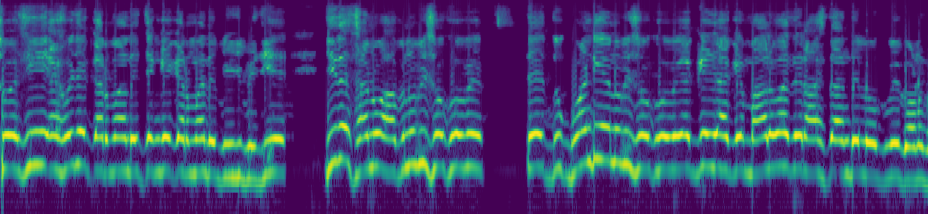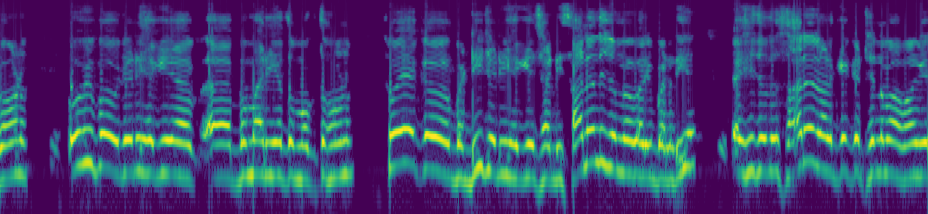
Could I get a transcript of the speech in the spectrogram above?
ਸੋ ਅਸੀਂ ਇਹੋ ਜਿਹੇ ਕਰਮਾਂ ਦੇ, ਚੰਗੇ ਕਰਮਾਂ ਦੇ ਬੀਜ ਬੀਜੀਏ, ਜਿਹਦੇ ਸਾਨੂੰ ਆਪ ਨੂੰ ਵੀ ਸੁੱਖ ਹੋਵੇ ਤੇ ਦੂ- ਗੁਆਂਢੀਆਂ ਨੂੰ ਵੀ ਸੁੱਖ ਹੋਵੇ, ਅੱਗੇ ਜਾ ਕੇ ਮਾਲਵਾ ਤੇ ਰਾਜਸਥਾਨ ਦੇ ਲੋਕ ਵੀ ਗੁਣ ਗਾਉਣ। ਉਹ ਵੀ ਭਾਉ ਜਿਹੜੀ ਹੈਗੀ ਆ ਬਿਮਾਰੀਆਂ ਤੋਂ ਮੁਕਤ ਹੋਣ। ਸੋ ਇਹ ਇੱਕ ਵੱਡੀ ਜਿਹੜੀ ਹੈਗੀ ਹੈ ਸਾਡੀ ਸਾਰਿਆਂ ਦੀ ਜ਼ਿੰਮੇਵਾਰੀ ਬਣਦੀ ਹੈ। ਅਸੀਂ ਜਦੋਂ ਸਾਰੇ ਰਲ ਕੇ ਇਕੱਠੇ ਨਿਭਾਵਾਂਗੇ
